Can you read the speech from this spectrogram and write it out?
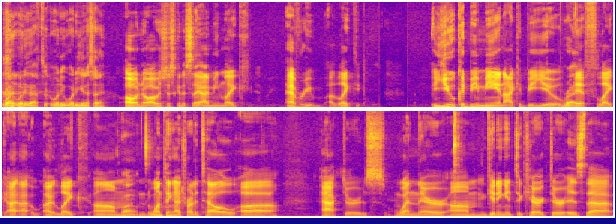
What, what do you have to? What, do you, what are you gonna say? Oh no, I was just gonna say. I mean, like every uh, like you could be me and I could be you. Right. If like I I, I like um Wow. one thing I try to tell uh actors when they're um getting into character is that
